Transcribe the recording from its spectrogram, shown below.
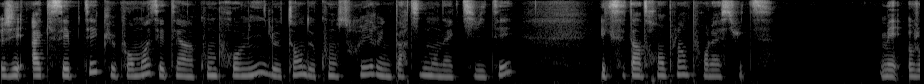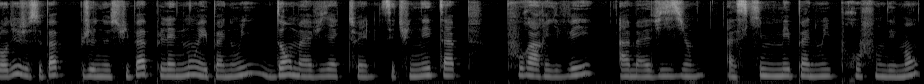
j'ai accepté que pour moi, c'était un compromis, le temps de construire une partie de mon activité, et que c'est un tremplin pour la suite. Mais aujourd'hui, je, ne suis pas pleinement épanouie dans ma vie actuelle. C'est une étape pour arriver à ma vision, à ce qui m'épanouit profondément.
